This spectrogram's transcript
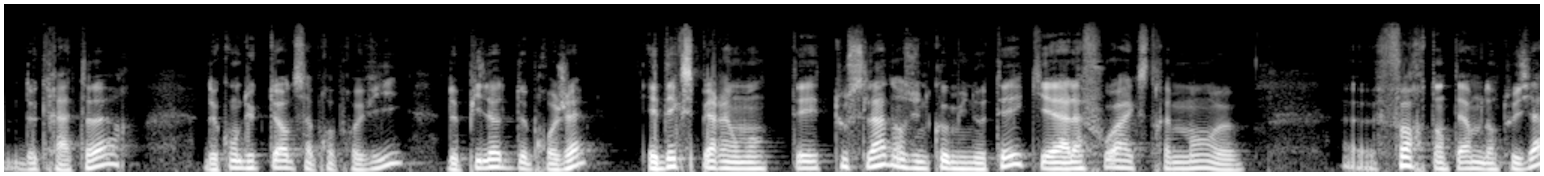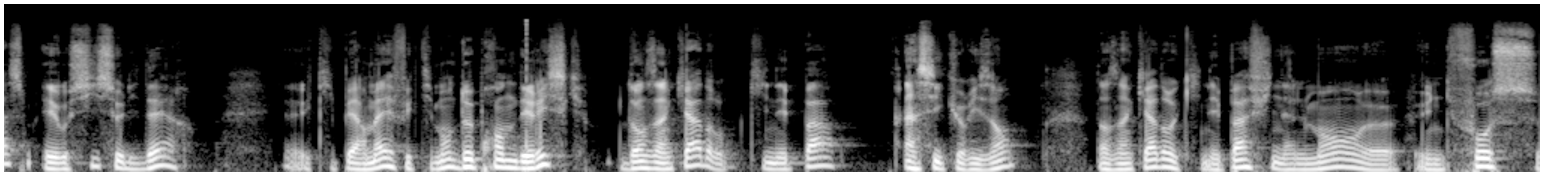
de créateur, de conducteur de sa propre vie, de pilote de projet, et d'expérimenter tout cela dans une communauté qui est à la fois extrêmement euh, forte en termes d'enthousiasme et aussi solidaire, euh, qui permet effectivement de prendre des risques dans un cadre qui n'est pas insécurisant, dans un cadre qui n'est pas finalement euh, une fausse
